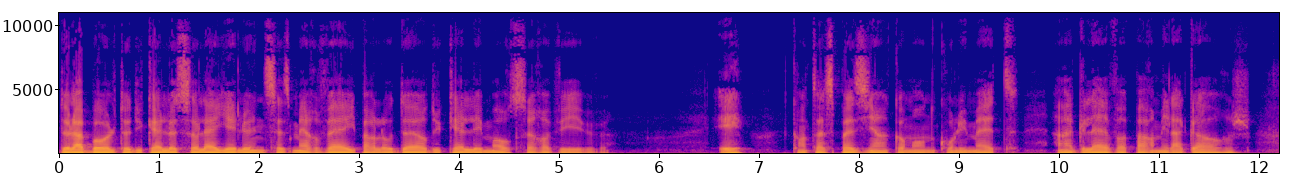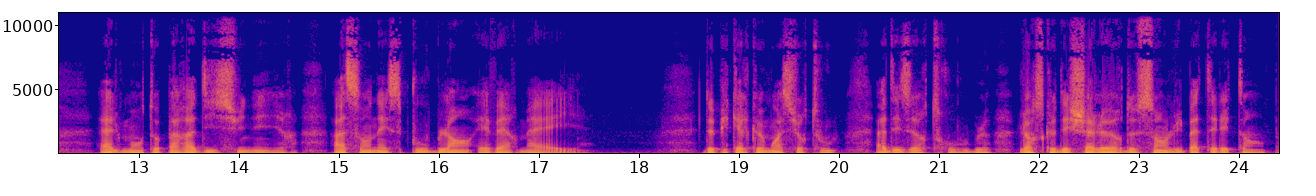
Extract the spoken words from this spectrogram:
de la bolte duquel le soleil et lune s'esmerveillent par l'odeur duquel les morts se revivent. Et, quand Aspasien commande qu'on lui mette un glaive parmi la gorge, elle monte au paradis s'unir à son espoux blanc et vermeil. Depuis quelques mois surtout, à des heures troubles, lorsque des chaleurs de sang lui battaient les tempes,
